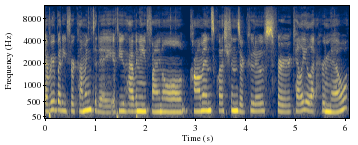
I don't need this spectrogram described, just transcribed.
everybody for coming today. If you have any final comments, questions, or kudos for Kelly, let her know.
